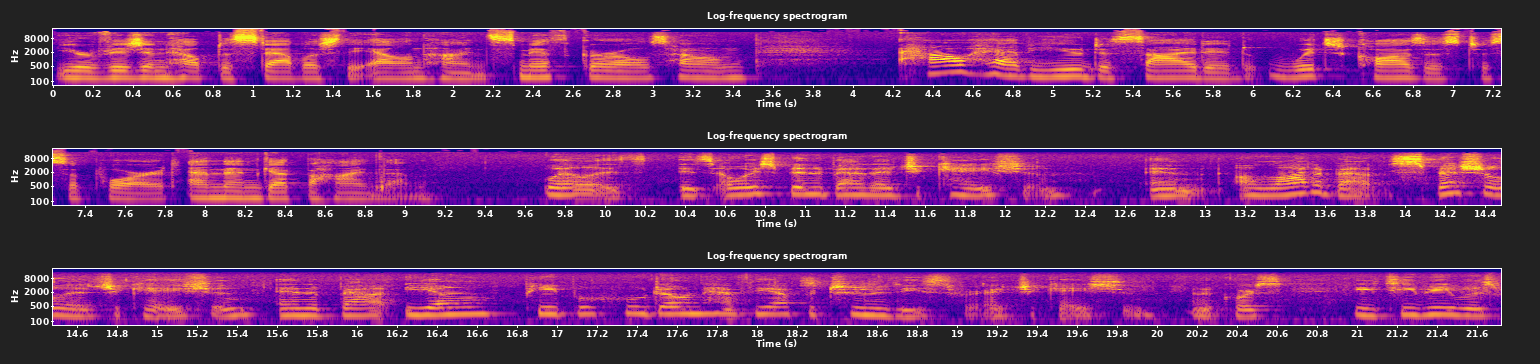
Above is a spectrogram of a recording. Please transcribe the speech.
Your vision helped establish the Ellen Hines Smith Girls Home. How have you decided which causes to support and then get behind them? Well, it's, it's always been about education and a lot about special education and about young people who don't have the opportunities for education. And of course, ETV was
